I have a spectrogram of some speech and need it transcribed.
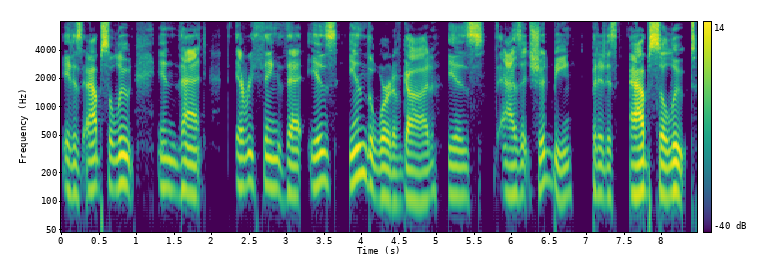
It is absolute in that everything that is in the Word of God is as it should be, but it is absolute.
